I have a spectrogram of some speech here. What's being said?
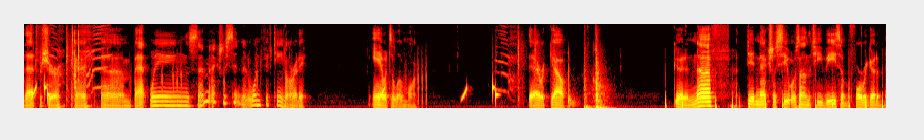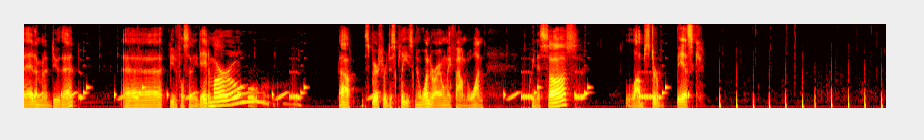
That for sure. Okay. Um, bat wings. I'm actually sitting at 115 already. Yeah, it's a little more? There we go. Good enough. I didn't actually see what was on the TV, so before we go to bed, I'm going to do that. Uh, beautiful sunny day tomorrow. Oh, the spirits were displeased. No wonder I only found one. Queen of sauce. Lobster bisque.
